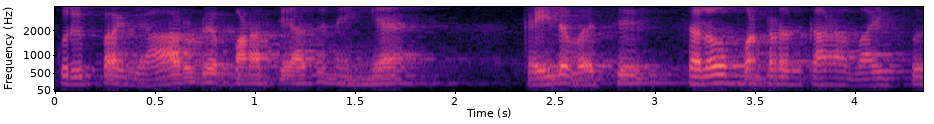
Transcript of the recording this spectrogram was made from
குறிப்பாக யாருடைய பணத்தையாவது நீங்கள் கையில் வச்சு செலவு பண்ணுறதுக்கான வாய்ப்பு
